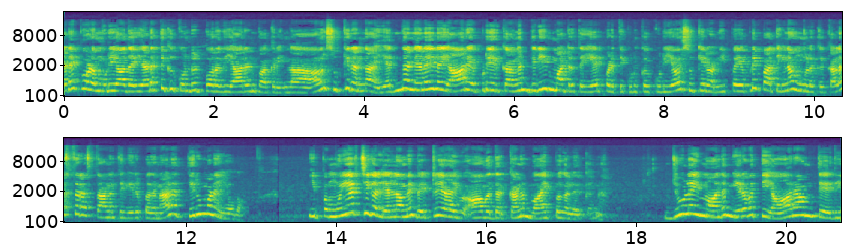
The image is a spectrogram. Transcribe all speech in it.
எடை போட முடியாத இடத்துக்கு கொண்டுட்டு போகிறது யாருன்னு பார்க்குறீங்களா அவர் சுக்கிரன் தான். எந்த நிலையில் யார் எப்படி இருக்காங்கன்னு திடீர் மாற்றத்தை ஏற்படுத்தி கொடுக்கக்கூடியவர் சுக்கிரன். இப்போ எப்படி பார்த்தீங்கன்னா உங்களுக்கு கலஸ்தர ஸ்தானத்தில் இருப்பதனால திருமண யோகம். இப்போ முயற்சிகள் எல்லாமே வெற்றி ஆவதற்கான வாய்ப்புகள் இருக்குங்க. ஜூலை மாதம் இருபத்தி ஆறாம் தேதி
